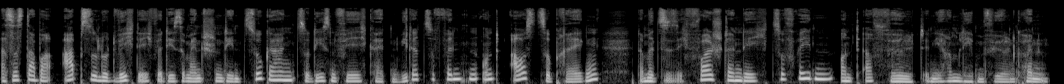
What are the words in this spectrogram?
Es ist aber absolut wichtig für diese Menschen, den Zugang zu diesen Fähigkeiten wiederzufinden und auszuprägen, damit sie sich vollständig, zufrieden und erfüllt in ihrem Leben fühlen können.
